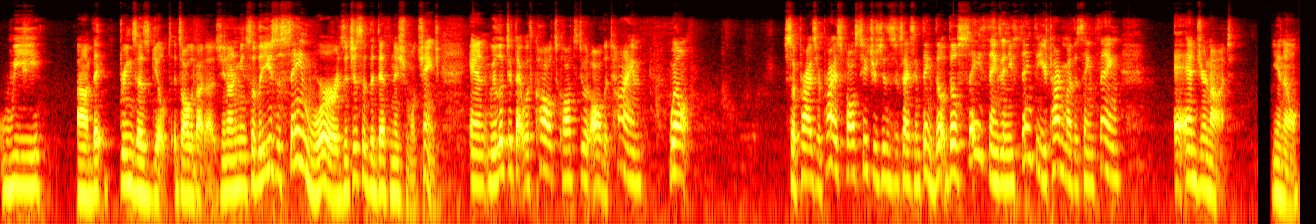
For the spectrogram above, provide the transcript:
we um, that brings us guilt. It's all about us. You know what I mean? So they use the same words. It's just that the definition will change. And we looked at that with cults. Cults do it all the time. Well, surprise, surprise, false teachers do this exact same thing. They'll, they'll say things, and you think that you're talking about the same thing, and you're not. You know,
